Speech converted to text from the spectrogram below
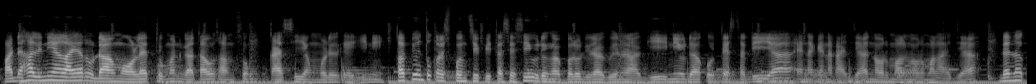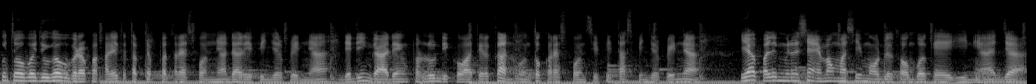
Padahal ini layar udah AMOLED, cuman nggak tahu Samsung kasih yang model kayak gini. Tapi untuk responsivitasnya sih udah nggak perlu diraguin lagi. Ini udah aku tes tadi ya, enak-enak aja, normal-normal aja. Dan aku coba juga beberapa kali tetap cepat responnya dari fingerprintnya. Jadi nggak ada yang perlu dikhawatirkan untuk responsivitas fingerprintnya. Ya paling minusnya emang masih model tombol kayak gini aja.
